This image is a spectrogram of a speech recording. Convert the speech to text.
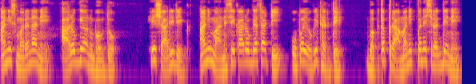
आणि स्मरणाने आरोग्य अनुभवतो. हे शारीरिक आणि मानसिक आरोग्यासाठी उपयोगी ठरते. भक्त प्रामाणिकपणे श्रद्धेने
